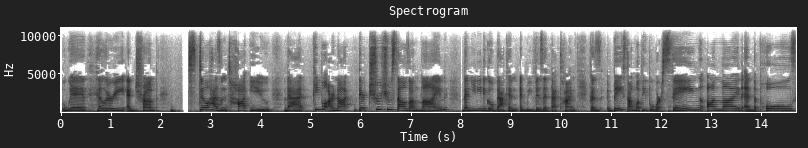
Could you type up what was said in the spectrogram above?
with Hillary and Trump still hasn't taught you that people are not their true true selves online then you need to go back and, and revisit that time. Because based on what people were saying online and the polls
